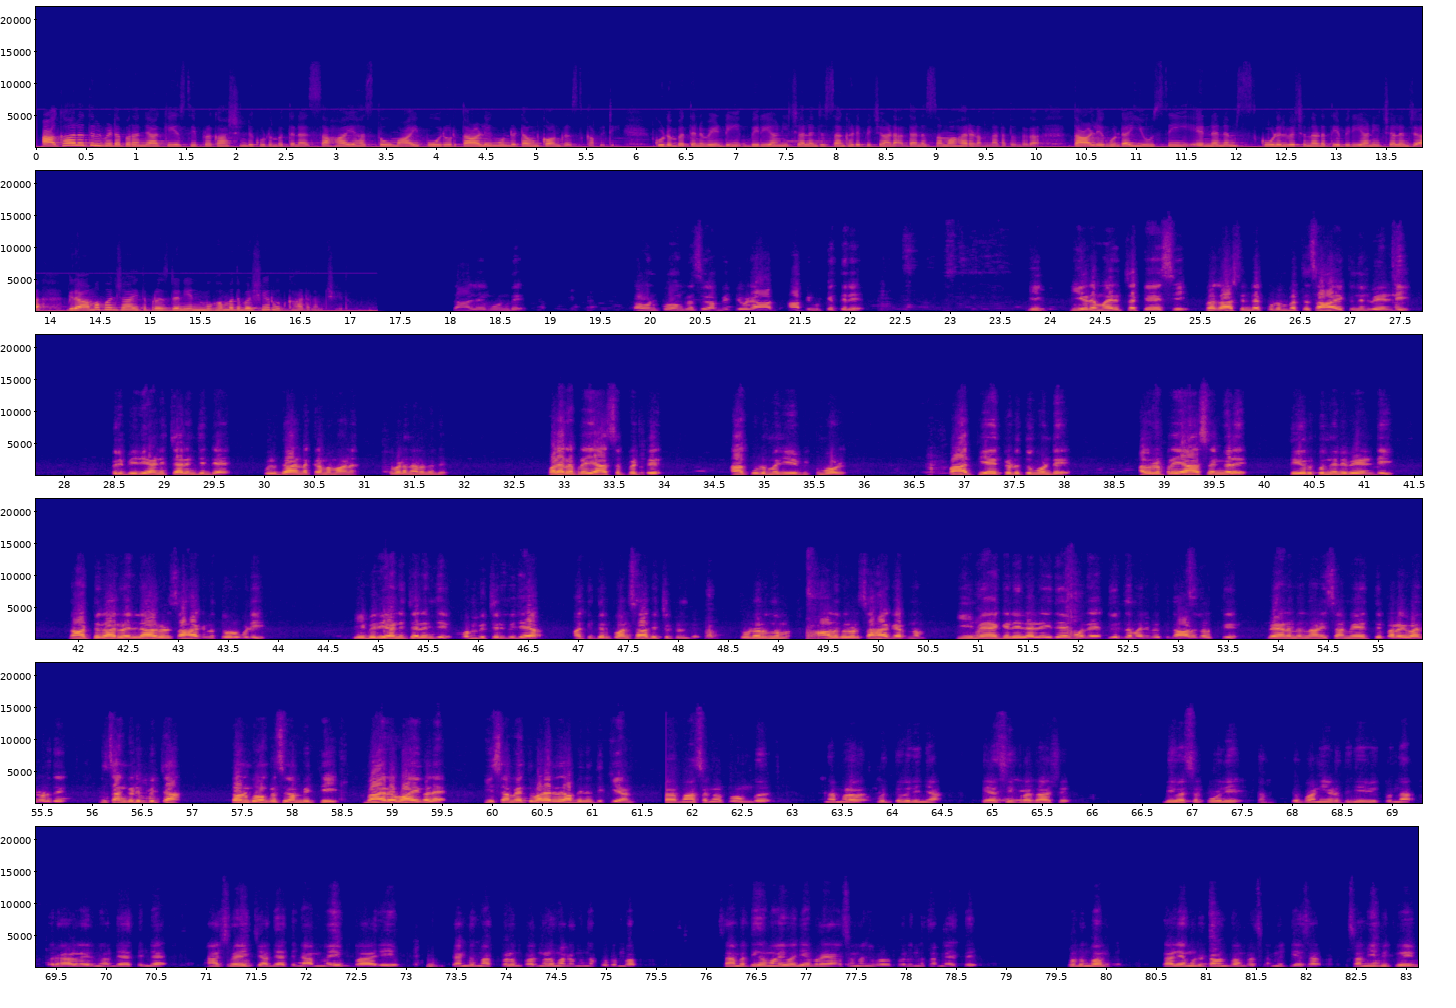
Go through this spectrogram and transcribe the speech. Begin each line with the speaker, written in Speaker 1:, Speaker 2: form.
Speaker 1: അകാലത്തിൽ വിട പറഞ്ഞ കെ സി പ്രകാശിന്റെ കുടുംബത്തിന് സഹായഹസ്തവുമായി പോരൂർ താളിയങ്കുണ്ട് ടൗൺ കോൺഗ്രസ് കമ്മിറ്റി. കുടുംബത്തിനു വേണ്ടി ബിരിയാണി ചലഞ്ച് സംഘടിപ്പിച്ചാണ് ധനസമാഹരണം നടത്തുന്നത്. Thaliyankundu U C N N M സ്കൂളിൽ വെച്ച് നടത്തിയ ബിരിയാണി ചലഞ്ച് ഗ്രാമപഞ്ചായത്ത് പ്രസിഡന്റ് എൻ മുഹമ്മദ് ബഷീർ ഉദ്ഘാടനം ചെയ്തു.
Speaker 2: ടൗൺ കോൺഗ്രസ് കമ്മിറ്റിയുടെ ആഭിമുഖ്യത്തിൽ ഈയിടെ മരിച്ച കെ സി പ്രകാശിന്റെ കുടുംബത്തെ സഹായിക്കുന്നതിന് വേണ്ടി ഒരു ബിരിയാണി ചലഞ്ചിന്റെ ഉദ്ഘാടന ക്രമമാണ് ഇവിടെ നടന്നത്. വളരെ പ്രയാസപ്പെട്ട് ആ കുടുംബം ജീവിപ്പിക്കുമ്പോൾ പാർട്ടി ഏറ്റെടുത്തുകൊണ്ട് അവരുടെ പ്രയാസങ്ങൾ തീർക്കുന്നതിന് വേണ്ടി നാട്ടുകാരും എല്ലാവരുടെ സഹകരണത്തോടു കൂടി ഈ ബിരിയാണി ചലഞ്ച് ഒമ്പിച്ചൊരു വിജയമാക്കി തീർക്കുവാൻ സാധിച്ചിട്ടുണ്ട്. തുടർന്നും ആളുകളുടെ സഹകരണം ഈ മേഖലയിൽ അല്ലെ ഇതേപോലെ ദുരിതം അനുഭവിക്കുന്ന ആളുകൾക്ക് വേണമെന്നാണ് ഈ സമയത്ത് പറയുവാനുള്ളത്. ഇത് സംഘടിപ്പിച്ച ടൗൺ കോൺഗ്രസ് കമ്മിറ്റി ഭാരവാഹികളെ ഈ സമയത്ത് വളരെ അഭിനന്ദിക്കുകയാണ്.
Speaker 3: മാസങ്ങൾക്ക് മുമ്പ് നമ്മളെ വിട്ടുപിരിഞ്ഞ കെ സി പ്രകാശ് ദിവസക്കൂലി പണിയെടുത്ത് ജീവിക്കുന്ന ഒരാളായിരുന്നു. അദ്ദേഹത്തിന്റെ ആശ്രയിച്ച് അദ്ദേഹത്തിന്റെ അമ്മയും ഭാര്യയും രണ്ട് മക്കളും പെങ്ങളും അടങ്ങുന്ന കുടുംബം. സാമ്പത്തികമായി വലിയ പ്രയാസം അനുഭവപ്പെടുന്ന സമയത്ത് കുടുംബം കാളിയാങ്കുണ്ട് ടൗൺ കോൺഗ്രസ് കമ്മിറ്റിയെ സമീപിക്കുകയും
